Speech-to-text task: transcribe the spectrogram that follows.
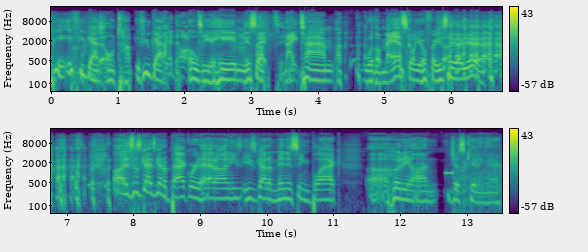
If you got it on top, if you got it know, I'm over your head and it's I'm at nighttime uh, with a mask on your face, hell yeah. All right, so this guy's got a backward hat on. He's he's got a menacing black uh, hoodie on. Just kidding there.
